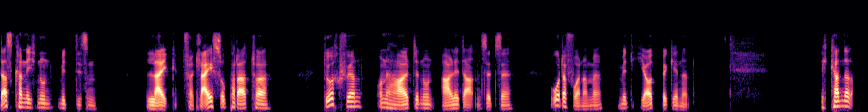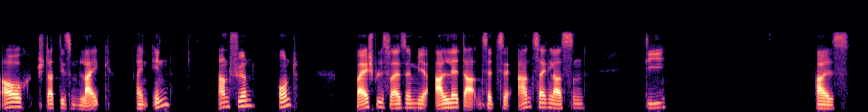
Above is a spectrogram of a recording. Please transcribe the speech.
Das kann ich nun mit diesem Like-Vergleichsoperator durchführen und erhalte nun alle Datensätze, wo der Vorname mit J beginnen. Ich kann dann auch statt diesem Like ein In anführen und beispielsweise mir alle Datensätze anzeigen lassen, die als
